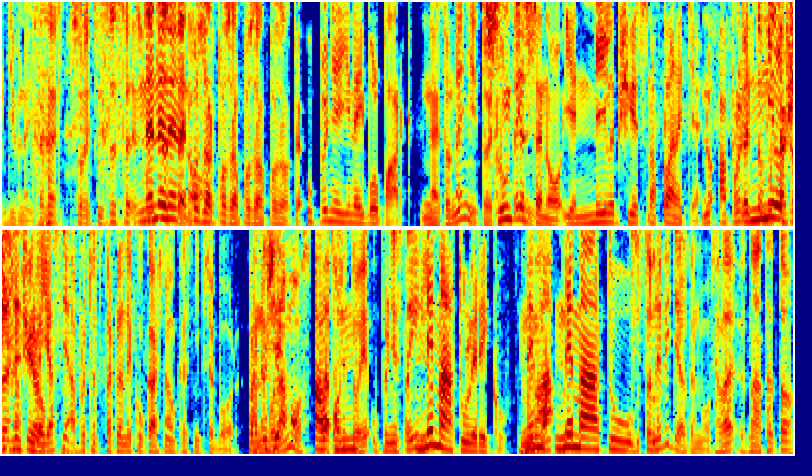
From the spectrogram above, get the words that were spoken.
divnej. Tak, sorry, slunce se, slunce Ne, ne, ne, ne, seno. pozor, pozor, pozor, pozor, to je úplně jiný ballpark. Ne, to není, to je Slunce to stejný. seno je nejlepší věc na planetě. No a proč To je tomu nejlepší takhle film ne, no jasně, a proč to takhle nekoukáš na okresní přebor? Protože- nebo na most, ale protože on to je úplně stejný. Nemá tu liriku, nemá, Má- nemá tu... Ty jsi to neviděl, ten most. Hele, znáte to?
